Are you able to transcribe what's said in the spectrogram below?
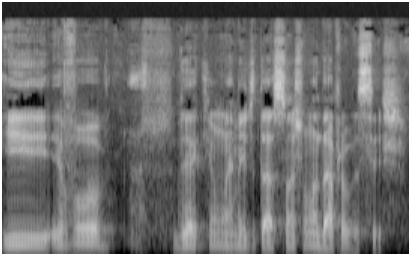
E eu vou ver aqui umas meditações para mandar para vocês.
